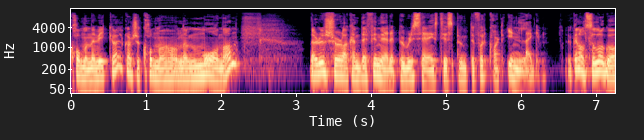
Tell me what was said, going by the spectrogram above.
kommende uka, kanskje kommende måneden, der du sjøl kan definere publiseringstidspunktet for hvert innlegg. Du kan altså logge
